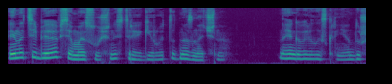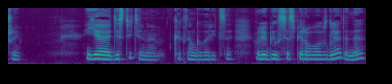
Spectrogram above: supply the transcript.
И на тебя вся моя сущность реагирует однозначно. Но я говорил искренне, от души. Я действительно, как там говорится, влюбился с первого взгляда, да?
